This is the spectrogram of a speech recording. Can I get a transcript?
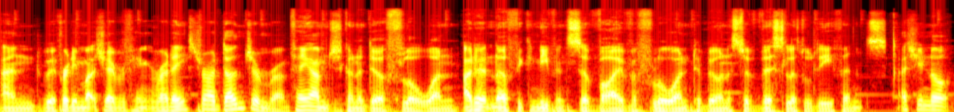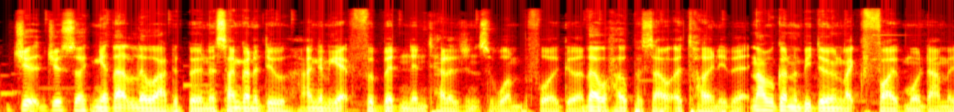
and we're pretty much everything ready. Let's try a dungeon run. I think I'm just gonna do a floor one. I don't know if we can even survive a floor one to be honest with this little defense. Actually, not j just so I can get that little added bonus. I'm gonna do. I'm gonna get forbidden intelligence one before I go. That will help us out a tiny bit. Now we're gonna be doing like five more damage.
